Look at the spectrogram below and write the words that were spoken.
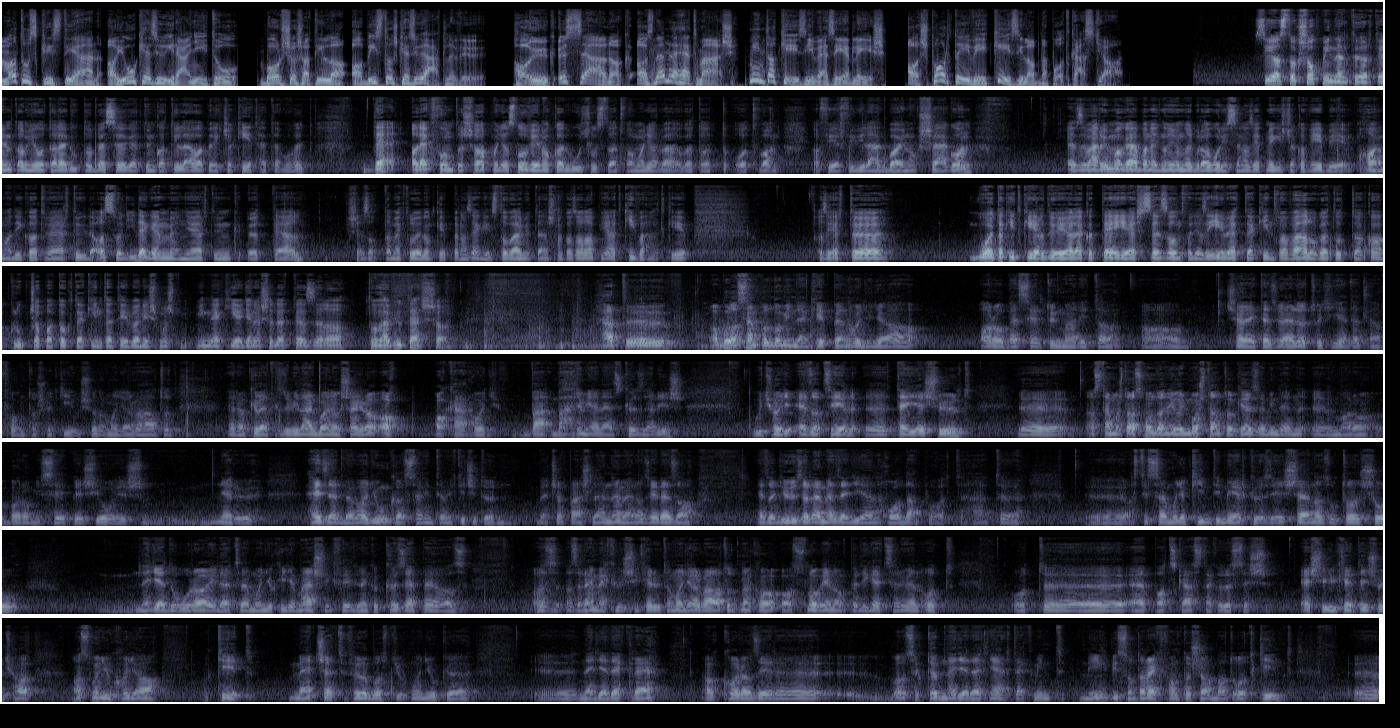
Matusz Krisztián a jókezű irányító, Borsos Attila a biztoskezű átlövő. Ha ők összeállnak, az nem lehet más, mint a kézi vezérlés, a Sport TV kézilabda podcastja. Sziasztok! Sok minden történt, amióta legutóbb beszélgettünk Attilával, pedig csak két hete volt. De a legfontosabb, hogy a szlovénokat búcsúztatva a magyar válogatott ott van a férfi világbajnokságon. Ez már önmagában egy nagyon nagy bravúr, hiszen azért mégiscsak a VB harmadikat vertük, de az, hogy idegenben nyertünk öttel, és ez adta meg tulajdonképpen az egész továbbjutásnak az alapját, kivált kép. Azért voltak itt kérdőjelek a teljes szezont, vagy az évet tekintve válogatottak, a klubcsapatok tekintetében is. Most mindenki egyenesedett ezzel a továbbjutással? Hát abból a szempontból mindenképpen, hogy ugye a, arról beszéltünk már itt a, a selejtező előtt, hogy hihetetlen fontos, hogy kijusson a magyar vállalatot erre a következő világbajnokságra, akárhogy bármilyen eszközzel is. Úgyhogy ez a cél teljesült. Aztán most azt mondani, hogy mostantól kezdve minden baromi szép és jó és nyerő helyzetben vagyunk, az szerintem egy kicsit önbecsapás lenne, mert azért ez a, ez a győzelem, ez egy ilyen hold volt. Tehát azt hiszem, hogy a kinti mérkőzésen az utolsó negyed óra, illetve mondjuk így a másik félidőnek a közepe az, az, az remekül sikerült a magyar vállalatotnak, a, a szlovénok pedig egyszerűen ott, ott ö, elpackázták az összes esélyüket, és hogyha azt mondjuk, hogy a, a két meccset fölbosztjuk mondjuk ö, ö, negyedekre, akkor azért ö, valószínűleg több negyedet nyertek, mint mi, viszont a legfontosabbat ott kint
